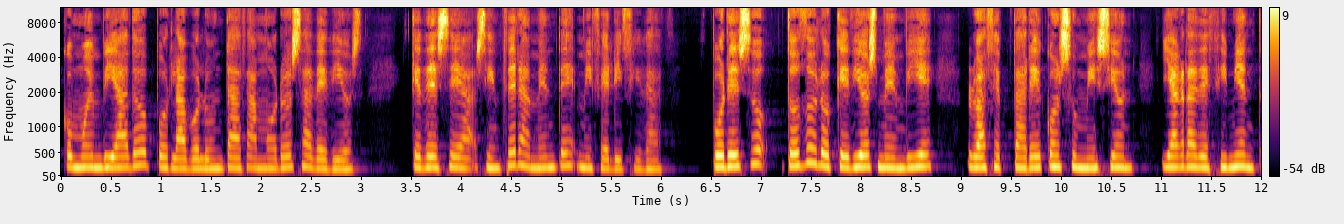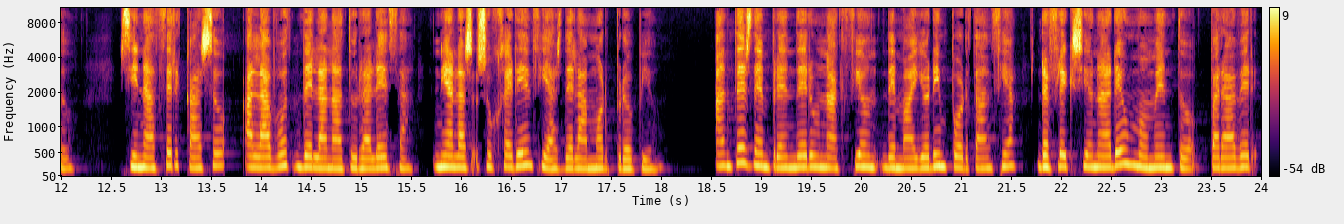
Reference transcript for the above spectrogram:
como enviado por la voluntad amorosa de Dios, que desea sinceramente mi felicidad. Por eso todo lo que Dios me envíe lo aceptaré con sumisión y agradecimiento, sin hacer caso a la voz de la naturaleza ni a las sugerencias del amor propio. Antes de emprender una acción de mayor importancia, reflexionaré un momento para ver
